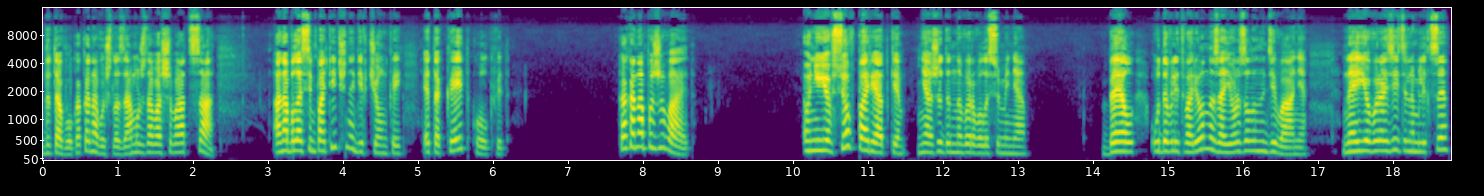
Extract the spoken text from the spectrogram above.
до того, как она вышла замуж за вашего отца — она была симпатичной девчонкой. Это Кейт Колквит. Как она поживает? У нее все в порядке, неожиданно вырвалось у меня. Белл удовлетворенно заерзала на диване. На ее выразительном лице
